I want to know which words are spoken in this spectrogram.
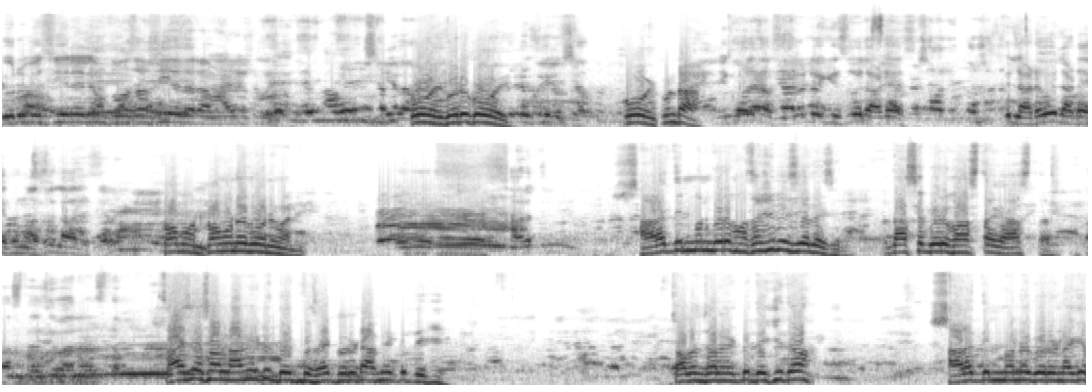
গরু বেশি এলাম পঁচাশি হাজার কই গরু কই? কই কোনটা? লাড়ে ওই লাড়ে এখন আছে লাল কমন কমন হইব মানে? সাড়ে তিন মন করে পঁচাশি বেশি হলেছে। আজকে গরু ভাস থাকে আস্তা চাইছে চল আমি একটু দেখব। চাই গরুটা আমি একটু দেখি। চলেন চলেন একটু দেখি তো। সাড়ে তিন মনে গরু নাকি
